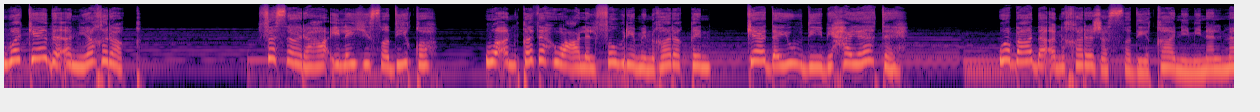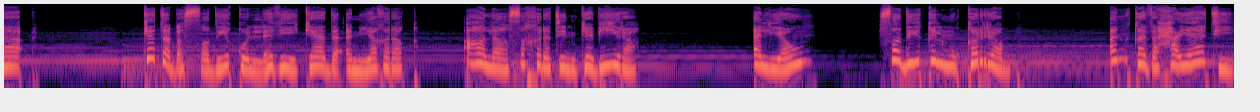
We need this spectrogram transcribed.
وكاد أن يغرق. فسارع إليه صديقه وأنقذه على الفور من غرق كاد يودي بحياته. وبعد أن خرج الصديقان من الماء كتب الصديق الذي كاد أن يغرق على صخرة كبيرة. اليوم صديقي المقرب أنقذ حياتي.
